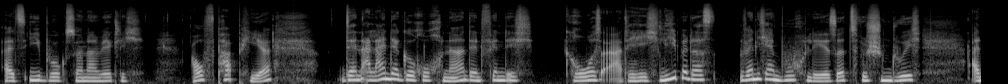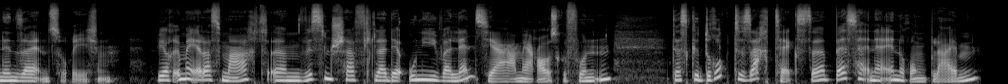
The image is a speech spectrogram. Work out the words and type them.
als E-Book, sondern wirklich auf Papier. Denn allein der Geruch, ne, den finde ich großartig. Ich liebe das, wenn ich ein Buch lese, zwischendurch an den Seiten zu riechen. Wie auch immer ihr das macht, ähm, Wissenschaftler der Uni Valencia haben herausgefunden, dass gedruckte Sachtexte besser in Erinnerung bleiben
